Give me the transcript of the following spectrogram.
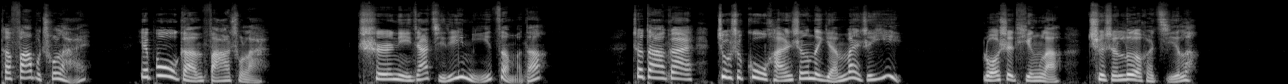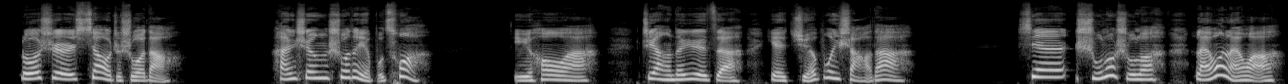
他发不出来，也不敢发出来。吃你家几粒米怎么的？这大概就是顾寒生的言外之意。罗氏听了却是乐呵极了。罗氏笑着说道：“寒生说的也不错，以后啊，这样的日子也绝不会少的。先数落数落，来往来往。”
